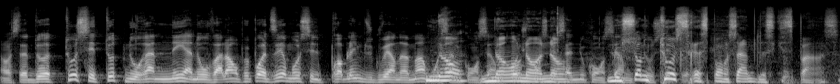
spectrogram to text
Ah, ça doit tous et toutes nous ramener à nos valeurs. On ne peut pas dire, moi, c'est le problème du gouvernement, moi, ça me concerne non, Non, non, ça nous concerne Nous sommes tous responsables de ce qui se passe.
